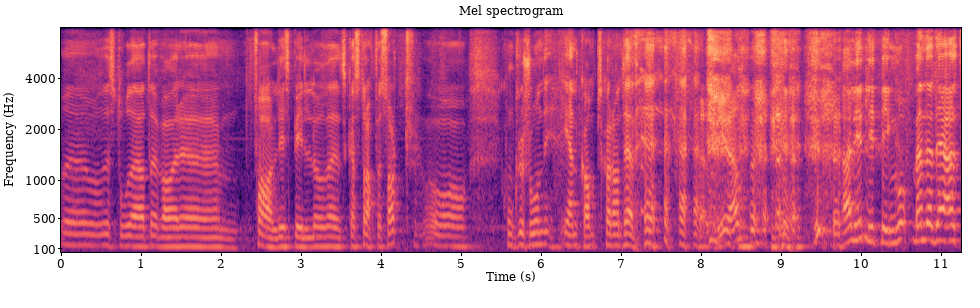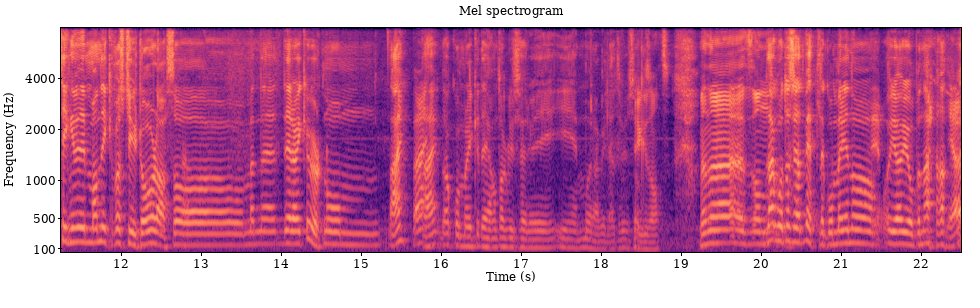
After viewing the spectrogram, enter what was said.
Eh, Det sto der at det var eh, farlig spill og det skal straffes hardt. Og konklusjon én kamps karantene. det er litt, litt bingo. Men det, er ting man ikke får styrt over, da. Så, men eh, dere har ikke hørt noe om Nei, nei. da kommer ikke det antakeligvis før i, i morgen, vil jeg tro. Ikke sant. Men uh, sånn Det er godt å se at Vetle kommer inn og, og gjør jobben der. Ja,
